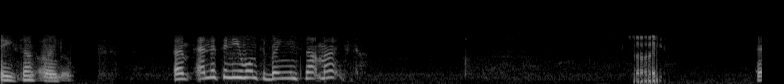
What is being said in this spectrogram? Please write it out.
Exactly. Um, anything you want to bring into that, Max? Sorry? Uh,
